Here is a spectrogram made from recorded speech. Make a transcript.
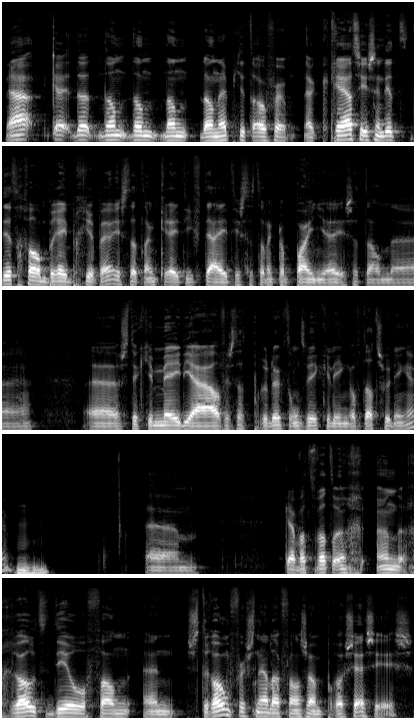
Nou, kijk, dan, dan, dan, dan heb je het over. Nou, creatie is in dit, dit geval een breed begrip. Hè? Is dat dan creativiteit? Is dat dan een campagne? Is dat dan uh, een stukje media? Of is dat productontwikkeling of dat soort dingen? Mm kijk, wat, wat een, een groot deel van een stroomversneller van zo'n proces is.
